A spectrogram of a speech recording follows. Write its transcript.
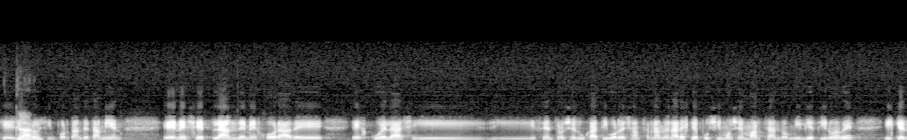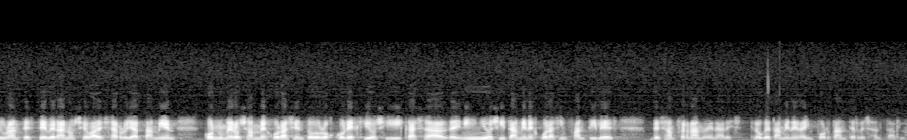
que yo creo que es importante también en ese plan de mejora de escuelas y, y centros educativos de San Fernando de Henares que pusimos en marcha en 2019 y que durante este verano se va a desarrollar también con numerosas mejoras en todos los colegios y casas de niños y también escuelas infantiles de San Fernando de Henares. Creo que también era importante resaltarlo.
